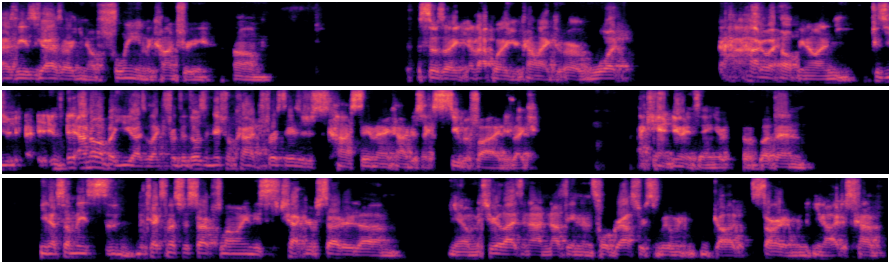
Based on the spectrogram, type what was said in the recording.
as these guys are you know fleeing the country. Um, so it's like at that point you're kind of like, or what? How do I help? You know, and because you, I don't know about you guys, but like for those initial kind of first days are just kind of sitting there and kind of just like stupefied. You're like, I can't do anything. But then you know, some of these the text messages start flowing. These chat groups started, um, you know, materializing out of nothing, and this whole grassroots movement got started. And you know, I just kind of,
